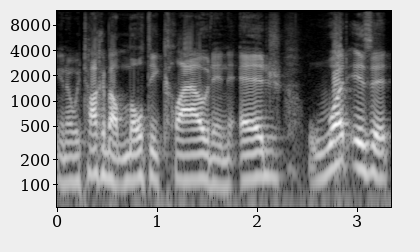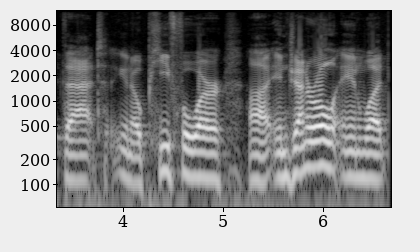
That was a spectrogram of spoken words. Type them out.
You know we talk about multi-cloud and edge. What is it that you know P4 uh, in general and what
